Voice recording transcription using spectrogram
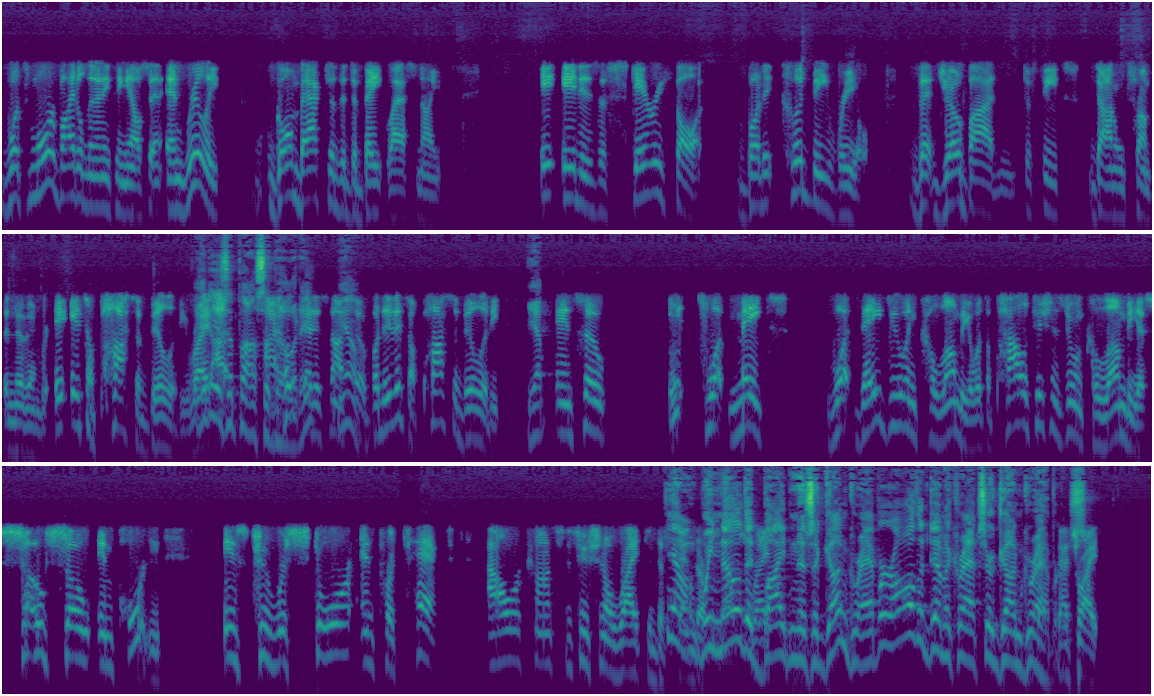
what's more vital than anything else, and, and really going back to the debate last night, it, it is a scary thought, but it could be real that Joe Biden defeats Donald Trump in November. It, it's a possibility, right? It is a possibility. I hope that it's not Yeah. so, but it is a possibility. Yep. And so it's what makes what they do in Columbia, what the politicians do in Columbia, so, so important is to restore and protect our constitutional right to defend Yeah, we know that right? Biden is a gun grabber. All the Democrats are gun grabbers. That's right.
